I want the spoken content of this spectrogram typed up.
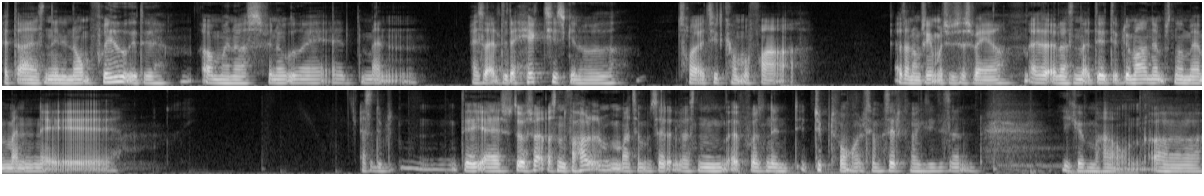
at der er sådan en enorm frihed i det, og man også finder ud af, at man, altså alt det der hektiske noget, tror jeg tit kommer fra, at der er nogle ting, man synes er svære. Eller sådan, at det, det bliver meget nemt sådan noget med, at man, øh, altså det, det, ja, jeg synes, det var svært at sådan forholde mig til mig selv, eller sådan at få sådan en, et dybt forhold til mig selv, hvis man kan sige det sådan, i København, og,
